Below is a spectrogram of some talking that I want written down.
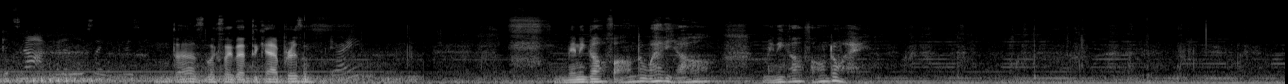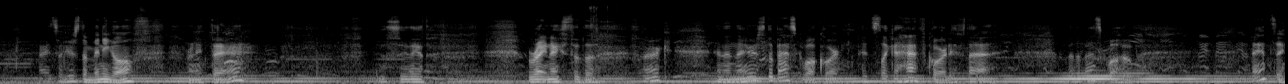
It's not, but it looks like a prison. It does. Looks like that DeKalb prison. Right? Mini golf on the way, y'all. Mini golf on the way. Right, so here's the mini golf right there. You'll see that right next to the park. And then there's the basketball court. It's like a half court, if that, with a basketball hoop. Fancy.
